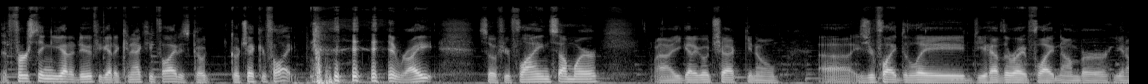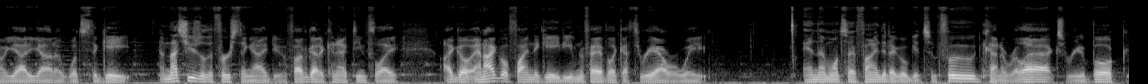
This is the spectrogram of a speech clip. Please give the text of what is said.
the first thing you got to do if you got a connecting flight is go go check your flight, right? So if you're flying somewhere, uh, you got to go check. You know, uh, is your flight delayed? Do you have the right flight number? You know, yada yada. What's the gate? And that's usually the first thing I do. If I've got a connecting flight, I go and I go find the gate, even if I have like a three hour wait. And then once I find it, I go get some food, kind of relax, read a book,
